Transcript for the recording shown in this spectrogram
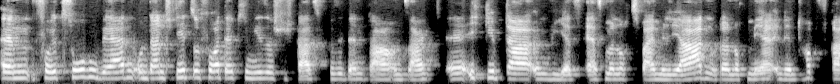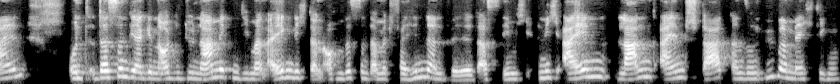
ähm, vollzogen werden und dann steht sofort der chinesische Staatspräsident da und sagt, äh, ich gebe da irgendwie jetzt erstmal noch zwei Milliarden oder noch mehr in den Topf rein. Und das sind ja genau die Dynamiken, die man eigentlich dann auch ein bisschen damit verhindern will, dass nämlich nicht ein Land, ein Staat dann so einen übermächtigen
